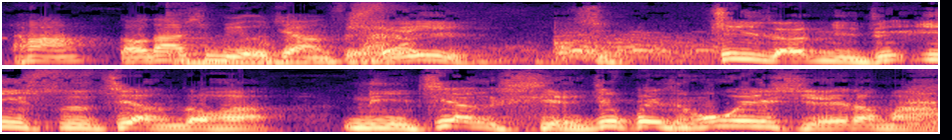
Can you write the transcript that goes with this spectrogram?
哈老大是不是有这样子？所以，既然你就意思这样的话。你这样写就变成威胁了嘛？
